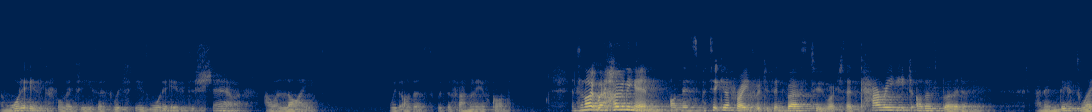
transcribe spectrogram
and what it is to follow Jesus, which is what it is to share our lives with others, with the family of God. And tonight we're honing in on this particular phrase, which is in verse 2, which says, Carry each other's burdens, and in this way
